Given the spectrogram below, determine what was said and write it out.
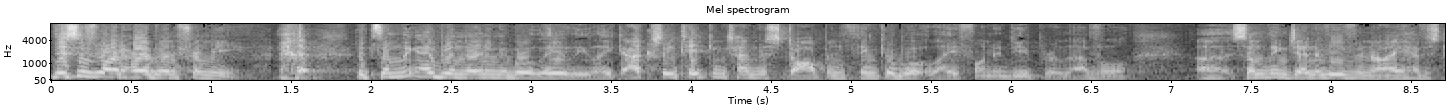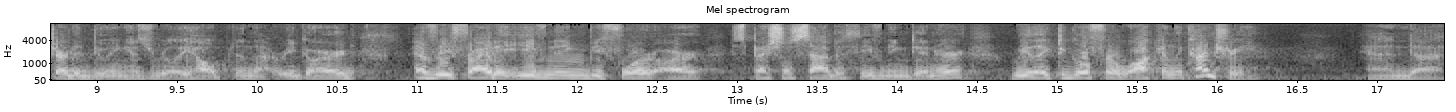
This is one hard one for me. it's something I've been learning about lately, like actually taking time to stop and think about life on a deeper level. Uh, something Genevieve and I have started doing has really helped in that regard. Every Friday evening before our special Sabbath evening dinner, we like to go for a walk in the country. And uh,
